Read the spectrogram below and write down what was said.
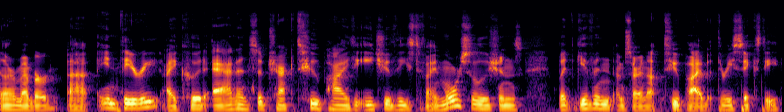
Now remember, uh, in theory, I could add and subtract 2 pi to each of these to find more solutions, but given, I'm sorry, not 2 pi, but 360,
